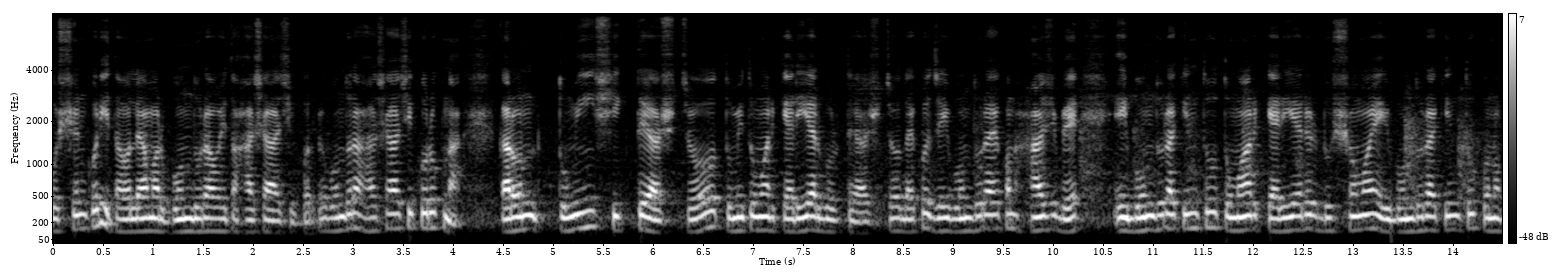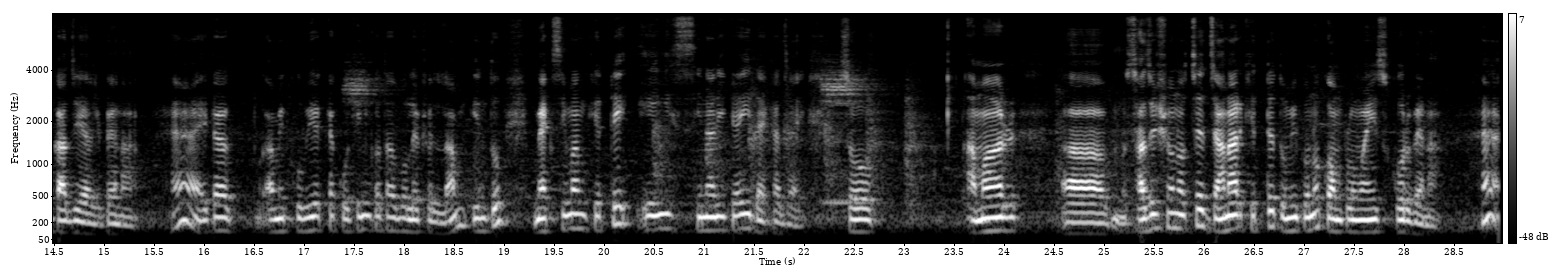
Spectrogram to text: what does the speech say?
কোশ্চেন করি, তাহলে আমার বন্ধুরা হয়তো হাসাহাসি করবে। বন্ধুরা হাসাহাসি করুক না। কারণ তুমি শিখতে আসছো, তুমি তোমার ক্যারিয়ার গড়তে আসছো। দেখো, যেই বন্ধুরা এখন হাসবে, এই বন্ধুরা কিন্তু তোমার ক্যারিয়ারের দুঃসময় এই বন্ধুরা কিন্তু কোনো কাজে আসবে না। হ্যাঁ এটা আমি খুবই একটা কঠিন কথা বলে ফেললাম, কিন্তু ম্যাক্সিমাম ক্ষেত্রে এই সিনারিটাই দেখা যায়। সো আমার সাজেশন হচ্ছে জানার ক্ষেত্রে তুমি কোনো কম্প্রোমাইজ করবে না। হ্যাঁ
